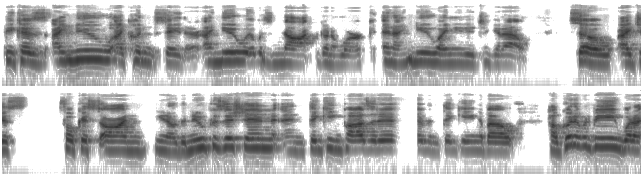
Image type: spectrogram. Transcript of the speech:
because I knew I couldn't stay there. I knew it was not going to work and I knew I needed to get out. So I just focused on you know the new position and thinking positive and thinking about how good it would be what i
